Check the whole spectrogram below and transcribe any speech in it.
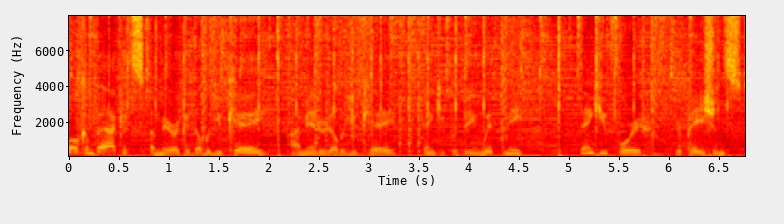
Welcome back. It's America WK. I'm Andrew WK. Thank you for being with me. Thank you for your patience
